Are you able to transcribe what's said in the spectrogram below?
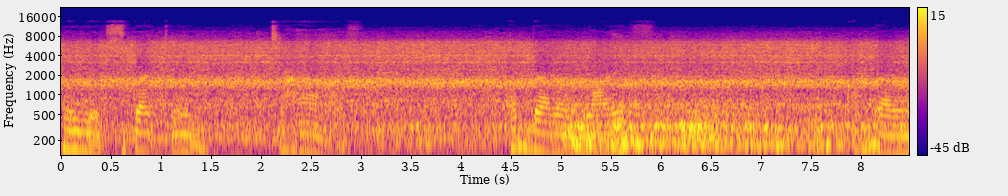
when you expect them to have a better life, a better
